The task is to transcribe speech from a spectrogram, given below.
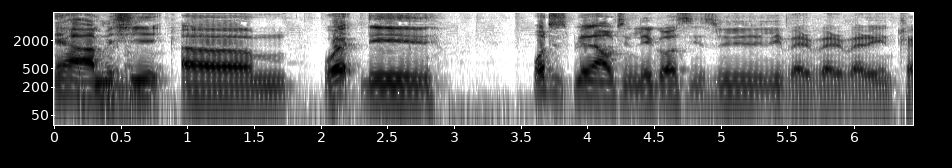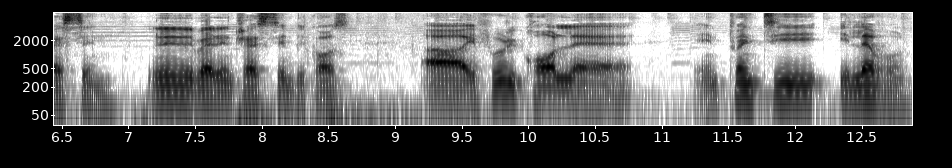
Yeah, Mishi. Um, what the what is playing out in Lagos is really, really very, very, very interesting. Really, very interesting because uh, if you recall, uh, in 2011,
